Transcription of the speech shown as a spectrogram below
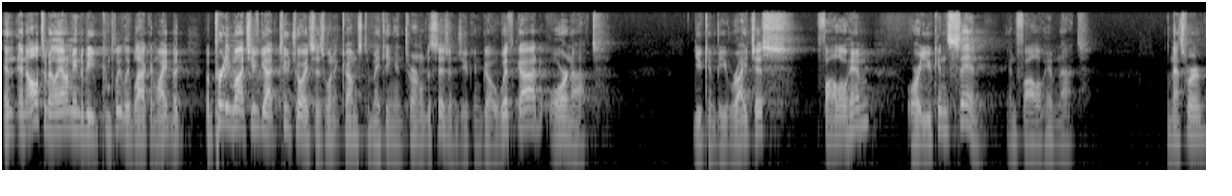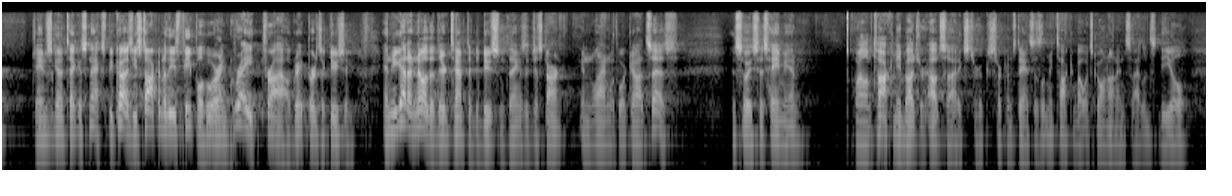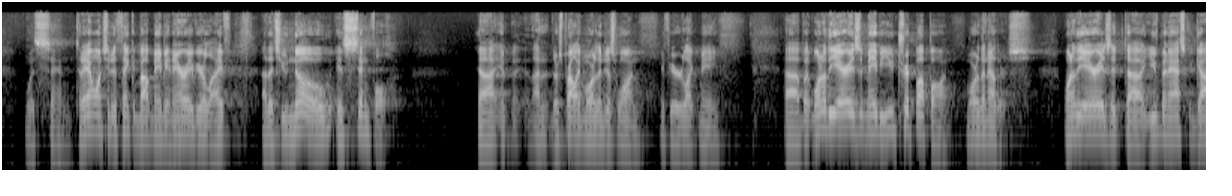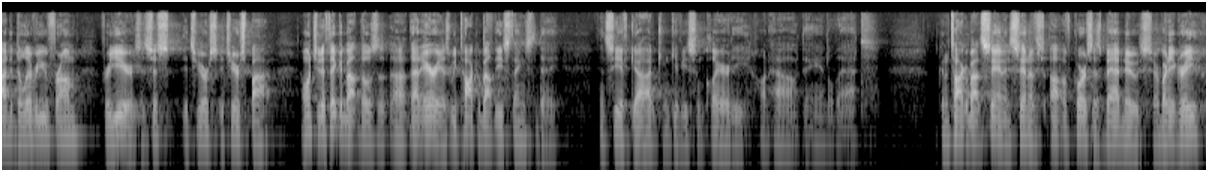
And, and ultimately, I don't mean to be completely black and white, but, but pretty much you've got two choices when it comes to making internal decisions. You can go with God or not. You can be righteous, follow him, or you can sin and follow him not. And that's where James is going to take us next because he's talking to these people who are in great trial, great persecution. And you got to know that they're tempted to do some things that just aren't in line with what God says. And so he says, Hey, man, while I'm talking to you about your outside circumstances, let me talk about what's going on inside. Let's deal with sin. Today, I want you to think about maybe an area of your life uh, that you know is sinful. Uh, uh, there's probably more than just one if you're like me. Uh, but one of the areas that maybe you trip up on more than others, one of the areas that uh, you've been asking God to deliver you from for years, it's just, it's your, it's your spot. I want you to think about those, uh, that area as we talk about these things today and see if God can give you some clarity on how to handle that. I'm going to talk about sin, and sin, of, uh, of course, is bad news. Everybody agree?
